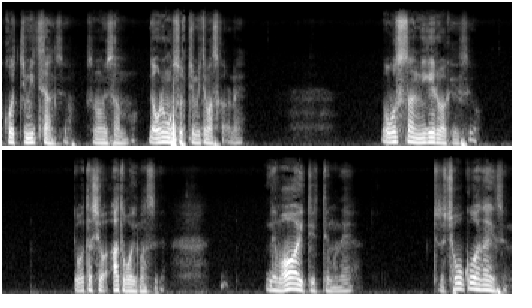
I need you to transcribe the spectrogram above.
こっち見てたんですよ。そのおじさんも。で、俺もそっち見てますからね。おっさん逃げるわけですよ。で、私は後を追います。でも、おいって言ってもね、ちょっと証拠がないですよね。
